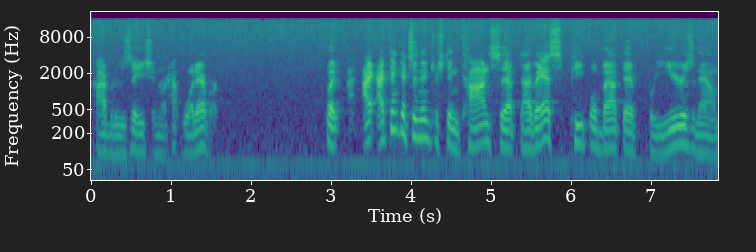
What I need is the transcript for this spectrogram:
hybridization, or whatever. But I, I, think it's an interesting concept. I've asked people about that for years now.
